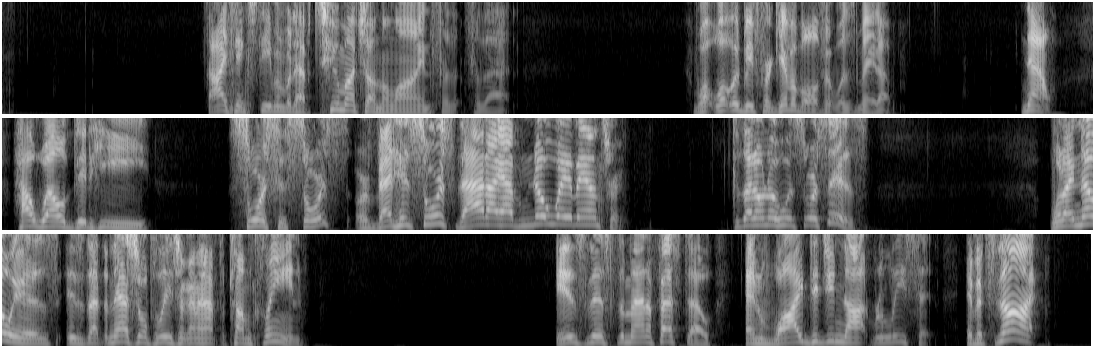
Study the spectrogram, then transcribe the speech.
I think Steven would have too much on the line for for that. What what would be forgivable if it was made up? Now, how well did he source his source or vet his source? That I have no way of answering because I don't know who his source is. What I know is is that the Nashville police are going to have to come clean. Is this the manifesto? And why did you not release it? If it's not,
